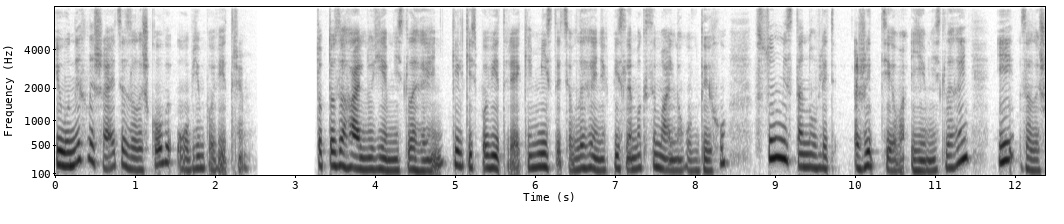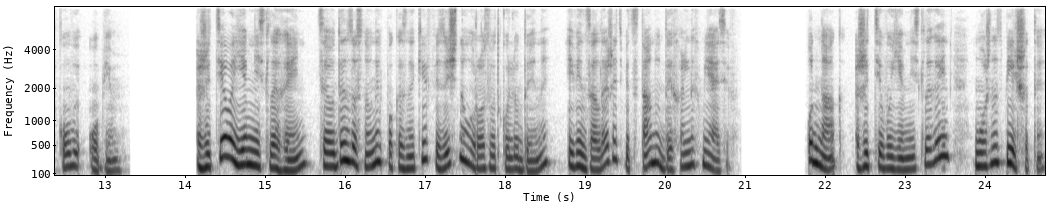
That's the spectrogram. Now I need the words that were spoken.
і у них лишається залишковий об'єм повітря. Тобто загальну ємність легень, кількість повітря, яке міститься в легенях після максимального вдиху, в сумі становлять життєва ємність легень і залишковий об'єм. Життєва ємність легень це один з основних показників фізичного розвитку людини, і він залежить від стану дихальних м'язів. Однак життєву ємність легень можна збільшити,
